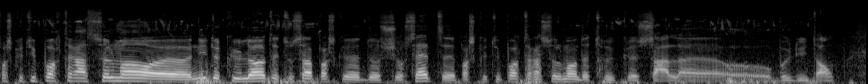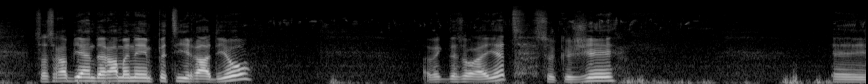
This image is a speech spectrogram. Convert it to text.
parce que tu porteras seulement euh, ni de culottes et tout ça, parce que de chaussettes, euh, parce que tu porteras seulement des trucs euh, sales au, bout du temps. Ça sera bien de ramener un petit radio avec des oreillettes, ce que j'ai. Et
